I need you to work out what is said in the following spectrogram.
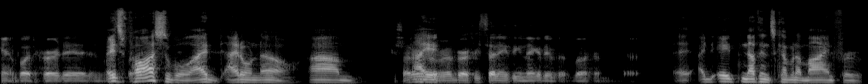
Kantbot heard it? And It's like, possible. I I don't know. Um, 'cause I don't I- remember if he said anything negative about him. I, it, nothing's coming to mind for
